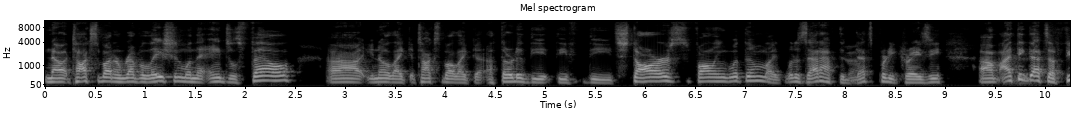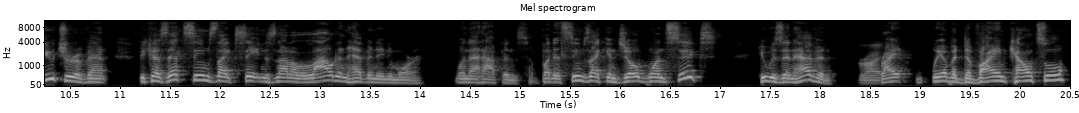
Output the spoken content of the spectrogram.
now it talks about in Revelation when the angels fell. Uh, you know, like it talks about like a, third of the the the stars falling with them. Like, what does that have to? Yeah. That's pretty crazy. Um, I think that's a future event because that seems like Satan is not allowed in heaven anymore when that happens. But it seems like in Job 1 6, he was in heaven, Right. right? We have a divine council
